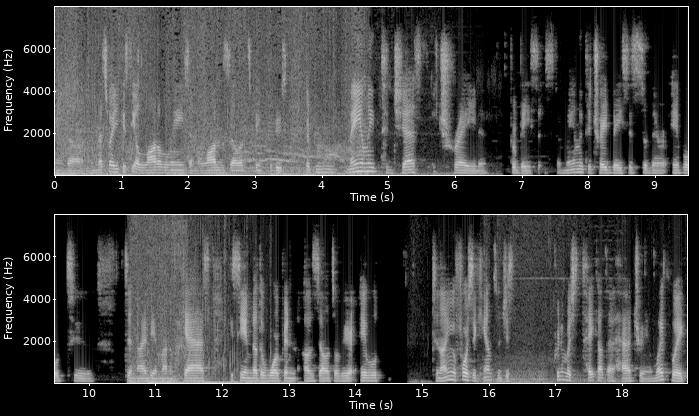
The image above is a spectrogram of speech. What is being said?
And, uh, and, that's why you can see a lot of lanes and a lot of zealots being produced. They're mainly to just trade for bases. They're mainly to trade bases so they're able to deny the amount of gas. You see another warping of zealots over here able to not even force a cancel, just pretty much take out that hatchery. And Wick Wick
